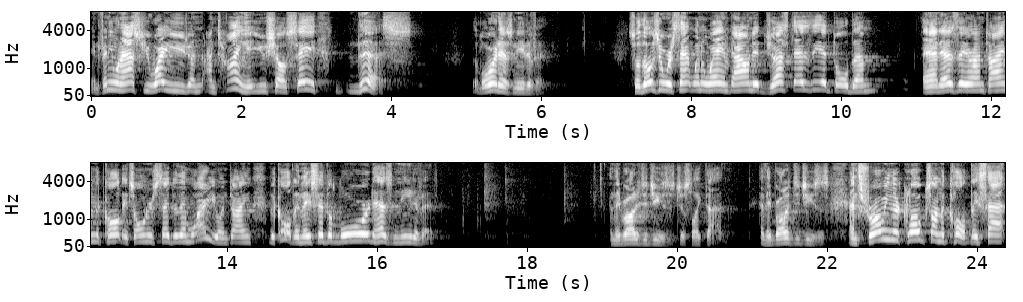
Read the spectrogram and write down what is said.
And if anyone asks you, Why are you untying it? you shall say this The Lord has need of it. So those who were sent went away and found it just as he had told them. And as they are untying the colt, its owner said to them, Why are you untying the colt? And they said, The Lord has need of it. And they brought it to Jesus, just like that. And they brought it to Jesus. And throwing their cloaks on the colt, they sat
